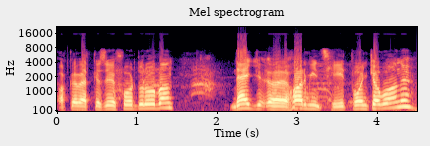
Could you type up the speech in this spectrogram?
a következő fordulóban. Negy, 37 pontja van,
